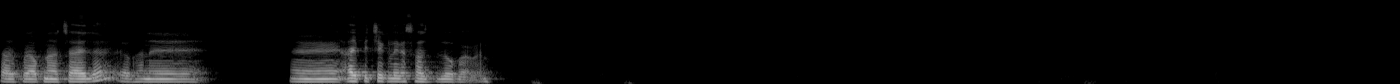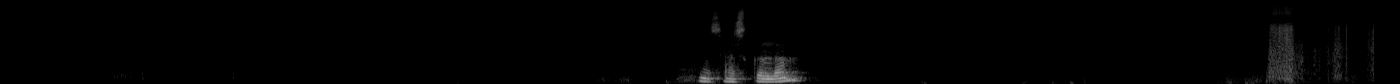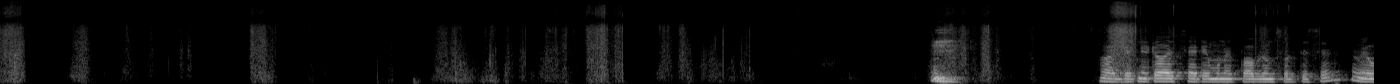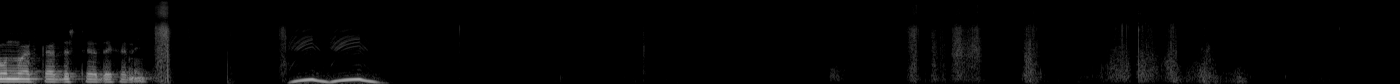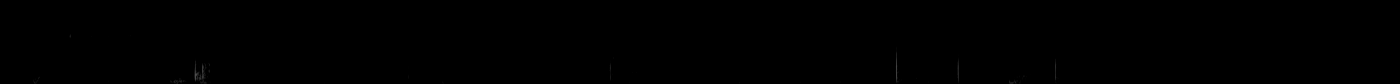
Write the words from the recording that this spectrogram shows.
তারপরে আপনারা চাইলে ওখানে আইপি চেক লেখে সার্চ দিলেও পাবেন। সার্চ করলাম। আর ডেটনেট ওয়েবসাইটে মনে হয় প্রবলেম চলতেছে। আমি অন্য একটা অ্যাড্রেস থেকে দেখে নিই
